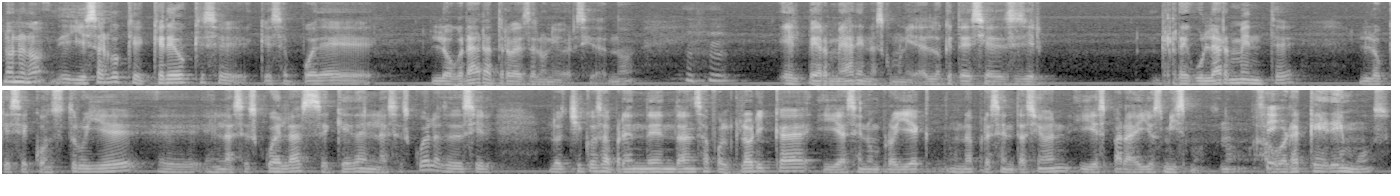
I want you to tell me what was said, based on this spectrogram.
No, no, no. Y es algo que creo que se, que se puede lograr a través de la universidad, ¿no? Uh -huh. El permear en las comunidades, lo que te decía, es decir, regularmente lo que se construye eh, en las escuelas se queda en las escuelas, es decir, los chicos aprenden danza folclórica y hacen un proyecto, una presentación y es para ellos mismos, ¿no? Sí. Ahora queremos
